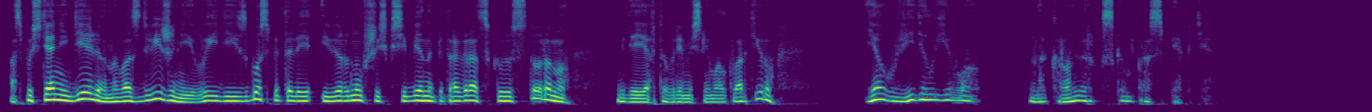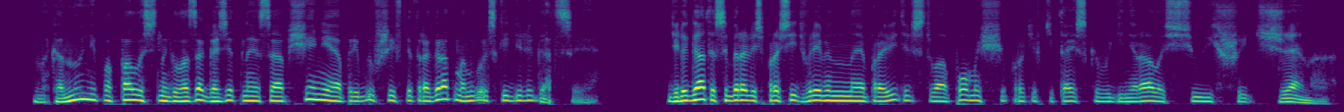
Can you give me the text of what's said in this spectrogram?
А спустя неделю на воздвижении, выйдя из госпиталя и вернувшись к себе на Петроградскую сторону, где я в то время снимал квартиру, я увидел его на Кронверкском проспекте. Накануне попалось на глаза газетное сообщение о прибывшей в Петроград монгольской делегации. Делегаты собирались просить Временное правительство о помощи против китайского генерала Сюй Шиджена,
